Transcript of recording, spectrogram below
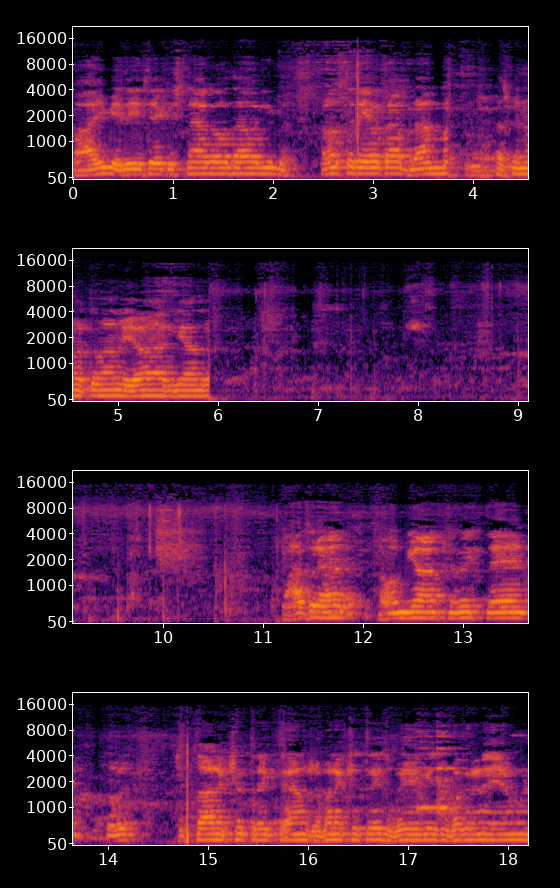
वायुव्यदेशे कृष्णागोदावरी समस्तदेवता ब्राह्मण तस्मिन् वर्तमान शास्त्रः सौम्याक्षरयुक्ते चित्तानक्षत्रयुक्तां शुभनक्षत्रे शुभयोगे शुभकरणे एवं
